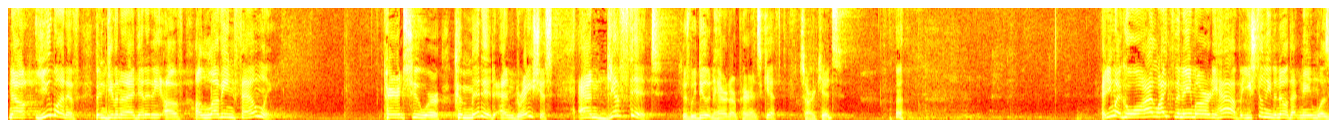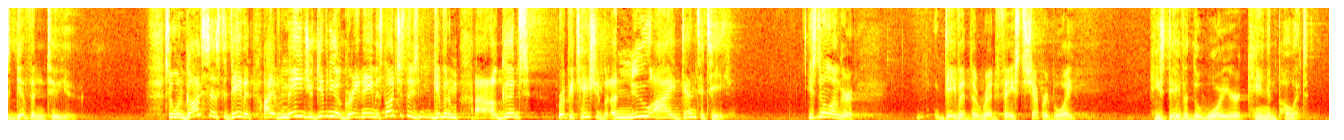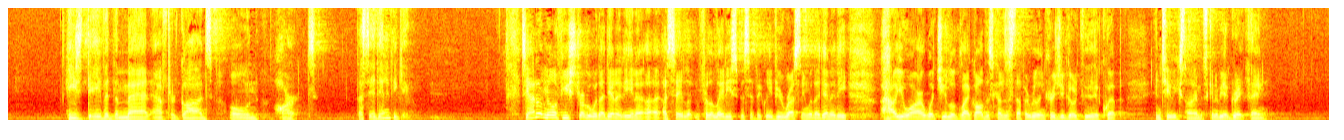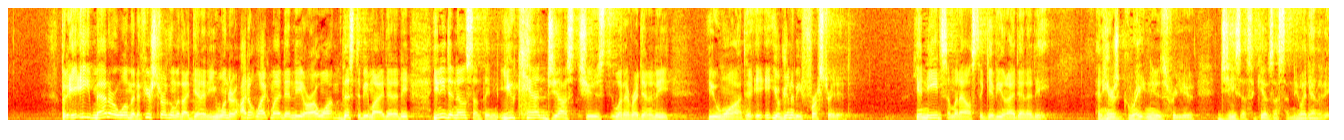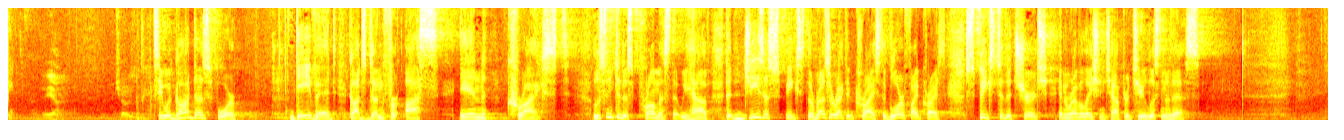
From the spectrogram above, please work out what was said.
Now, you might have been given an identity of a loving family. Parents who were committed and gracious and gifted, because we do inherit our parents' gift. Sorry, kids. and you might go, Well, I like the name I already have, but you still need to know that name was given to you. So when God says to David, I have made you, given you a great name, it's not just that he's given him a good reputation, but a new identity. He's no longer David, the red faced shepherd boy. He's David, the warrior, king, and poet. He's David, the man after God's own heart. That's the identity game. See, I don't know if you struggle with identity, and I, I, say for the ladies specifically, if you're wrestling with identity, how you are, what you look like, all this kinds of stuff, I really encourage you to go to the Equip in two weeks' time. It's going to be a great thing. But man or woman, if you're struggling with identity, you wonder, I don't like my identity or I want this to be my identity, you need to know something. You can't just choose whatever identity you want. You're going to be frustrated. You need someone else to give you an identity. And here's great news for you Jesus gives us a new identity. Yeah. Chosen. See, what God does for David, God's done for us in Christ. Listen to this promise that we have that Jesus speaks, the resurrected Christ, the glorified Christ, speaks to the church in Revelation chapter 2. Listen to this.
